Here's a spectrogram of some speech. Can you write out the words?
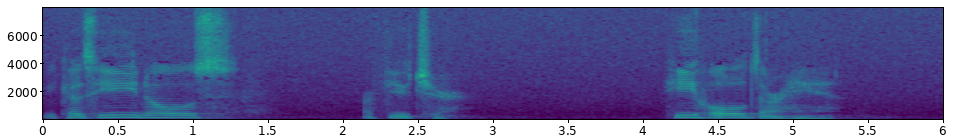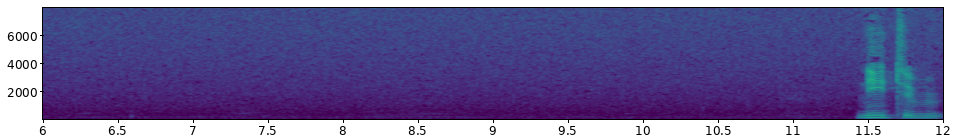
Because He knows our future, He holds our hand. Need to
